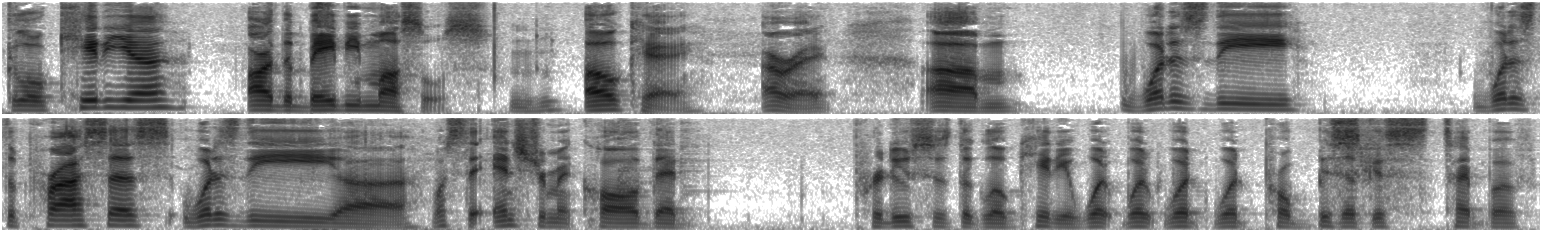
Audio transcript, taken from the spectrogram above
glochidia are the baby mussels. Mm-hmm. Okay. All right. Um, what is the what is the process? What is the uh, what's the instrument called that produces the glochidia? What what what what proboscis type of?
